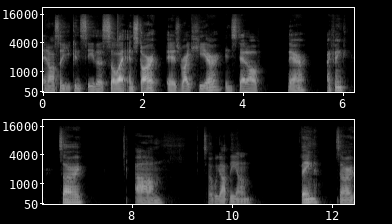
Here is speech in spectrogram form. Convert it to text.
and also you can see the select and start is right here instead of there I think. So um so we got the um thing. So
